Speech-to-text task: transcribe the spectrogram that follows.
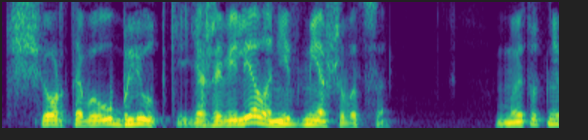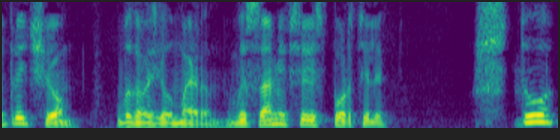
«Чертовы ублюдки! Я же велела не вмешиваться!» «Мы тут ни при чем», — возразил Майрон. «Вы сами все испортили». «Что?»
